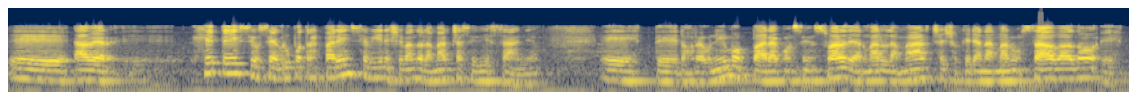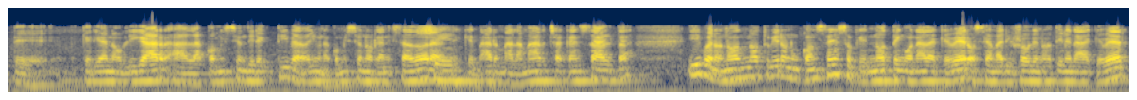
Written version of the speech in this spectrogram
Eh, a ver, eh, GTS, o sea, Grupo Transparencia, viene llevando la marcha hace 10 años. Este, nos reunimos para consensuar de armar la marcha, ellos querían armar un sábado, este, querían obligar a la comisión directiva, hay una comisión organizadora que arma la marcha acá en Salta, y bueno, no, no tuvieron un consenso que no tengo nada que ver, o sea, Mari Robles no tiene nada que ver,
